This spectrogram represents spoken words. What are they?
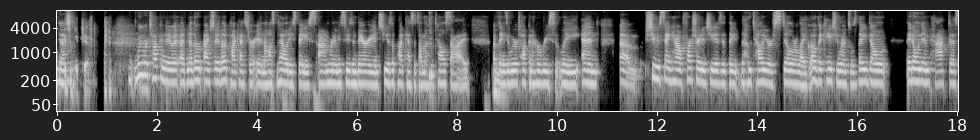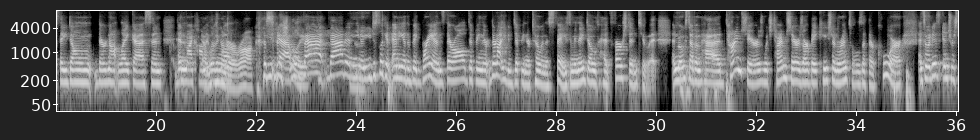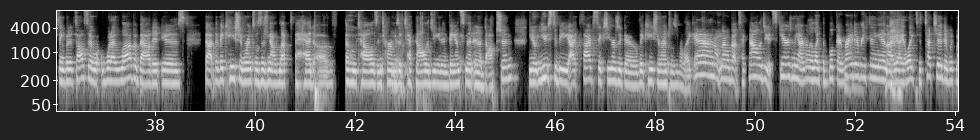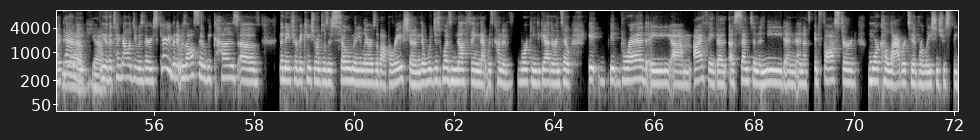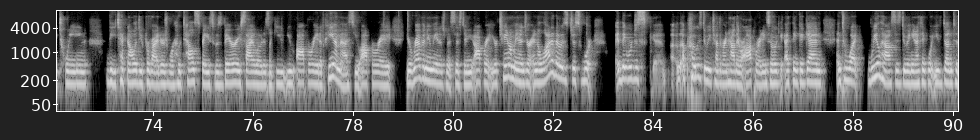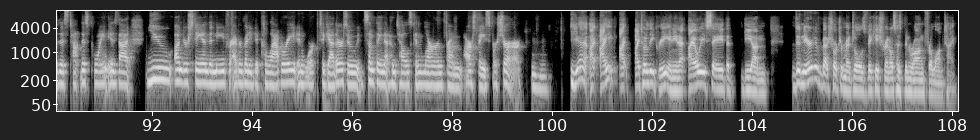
Yeah. It's a big shift. we were talking to another, actually another podcaster in the hospitality space. Um, her name is Susan Berry, and she has a podcast that's on the hotel side of mm. things. And we were talking to her recently, and um, she was saying how frustrated she is that they, the hoteliers still are like, oh, vacation rentals, they don't they don't impact us. They don't they're not like us. And and my comment yeah, living was, under well, a rock yeah well that that and yeah. you know you just look at any of the big brands they're all dipping their they're not even dipping their toe in the space. I mean they dove headfirst into it. And most mm-hmm. of them had timeshares which timeshares are vacation rentals at their core. And so it is interesting but it's also what i love about it is that the vacation rentals has now leapt ahead of the hotels in terms yeah. of technology and advancement and adoption. You know, it used to be I, five, six years ago, vacation rentals were like, eh, I don't know about technology. It scares me. I really like the book I write mm-hmm. everything in. I, I like to touch it and with my pen. Yeah, and, yeah. you know, the technology was very scary, but it was also because of the nature of vacation rentals is so many layers of operation. There would just was nothing that was kind of working together. And so it it bred a um, I think a, a, sense and a need and and a, it fostered more collaborative relationships between the technology providers where hotel space was very siloed. Is like you you operate a pms you operate your revenue management system you operate your channel manager. And a lot of those just were they were just uh, opposed to each other and how they were operating. So I think again, and to what Wheelhouse is doing, and I think what you've done to this this point is that you understand the need for everybody to collaborate and work together. So it's something that hotels can learn from our space for sure. Mm-hmm. Yeah, I, I, I I totally agree, Annie. And I, I always say that the um the narrative about short term rentals, vacation rentals, has been wrong for a long time.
